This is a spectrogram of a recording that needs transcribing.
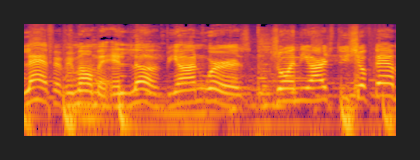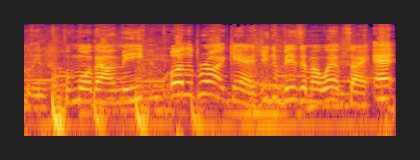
laugh every moment, and love beyond words. Join the RH3 Show family. For more about me or the broadcast, you can visit my website at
